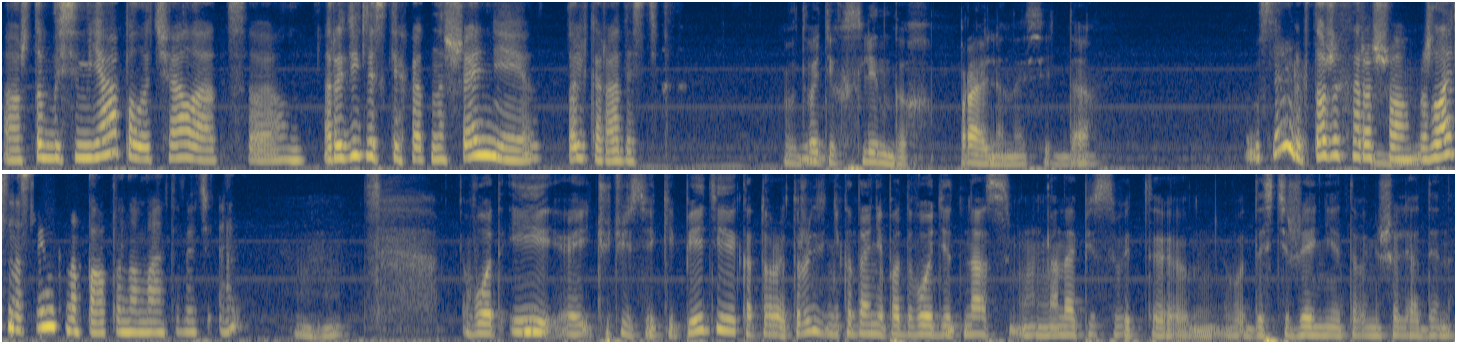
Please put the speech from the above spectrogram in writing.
а, чтобы семья получала от э, родительских отношений только радость. Вот в этих слингах правильно носить, да? В слингах тоже хорошо. Mm-hmm. Желательно слинг на папу наматывать. Mm-hmm. Вот, и э, чуть-чуть с Википедии, которая тоже никогда не подводит нас, она описывает э, вот, достижения этого Мишеля Адена.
